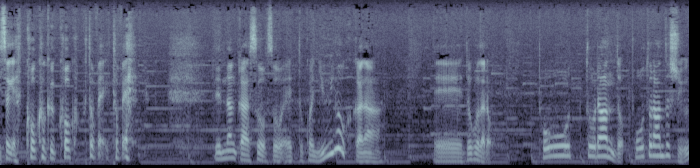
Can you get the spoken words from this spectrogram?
急げ。広告広告飛べ飛べ。でなんかそうそうえっとこれニューヨークかな。えー、どこだろう。ポートランドポートランド州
